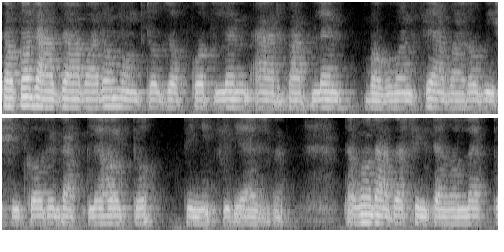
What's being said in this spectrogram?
তখন রাজা আবারও মন্ত্র জপ করলেন আর ভাবলেন, ভগবানকে আবারও বেশি করে ডাকলে হয়তো তিনি ফিরে আসবেন। তখন রাজা চিন্তা করল, একটু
